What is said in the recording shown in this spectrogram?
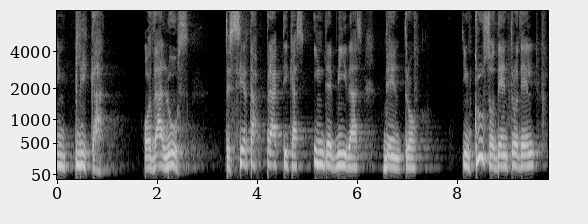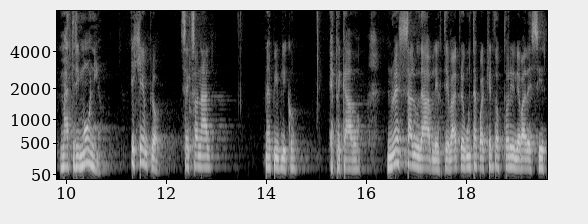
implica o da luz de ciertas prácticas indebidas dentro, incluso dentro del matrimonio. Ejemplo, sexo anal, no es bíblico, es pecado. No es saludable. Usted va y pregunta a cualquier doctor y le va a decir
